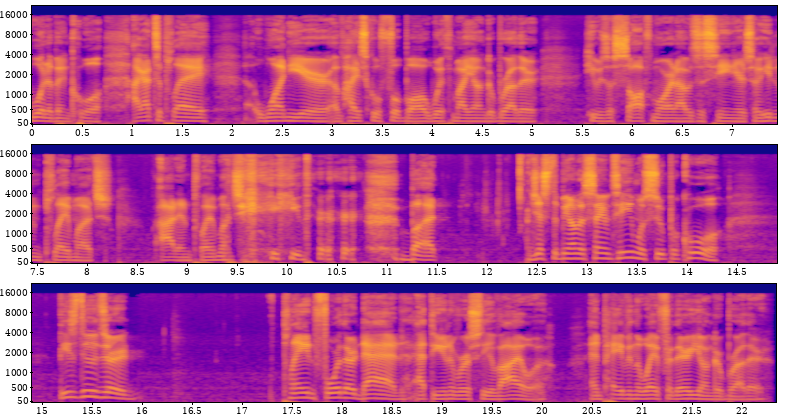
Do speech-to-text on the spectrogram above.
would have been cool. I got to play one year of high school football with my younger brother. He was a sophomore and I was a senior, so he didn't play much. I didn't play much either. but just to be on the same team was super cool. These dudes are playing for their dad at the University of Iowa and paving the way for their younger brother.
